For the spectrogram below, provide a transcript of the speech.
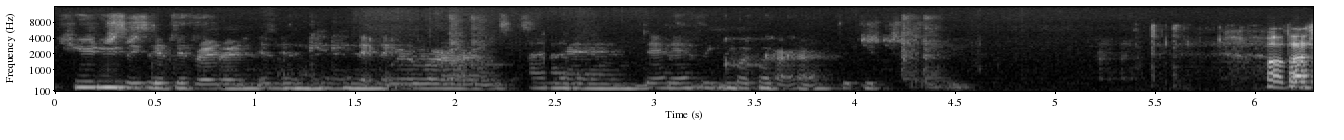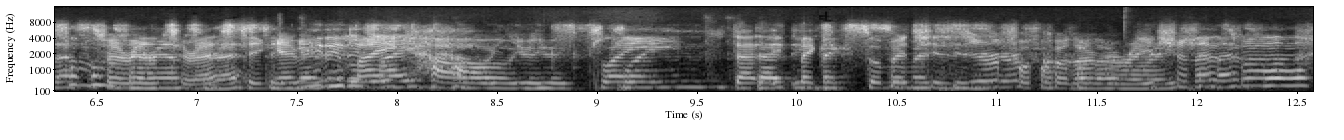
hugely different in the of world, and then definitely quicker digitally. Well, that, that sounds, sounds very interesting. interesting. I really like how you explain that, that it makes it so much easier for collaboration as well.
